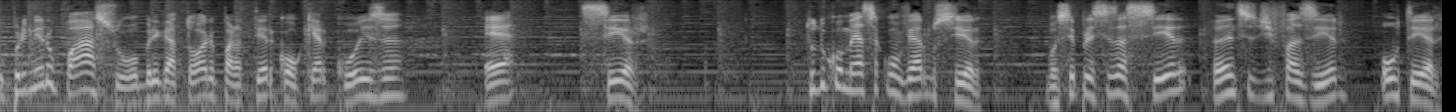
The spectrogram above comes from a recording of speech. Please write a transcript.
O primeiro passo obrigatório para ter qualquer coisa é ser. Tudo começa com o verbo ser. Você precisa ser antes de fazer ou ter.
